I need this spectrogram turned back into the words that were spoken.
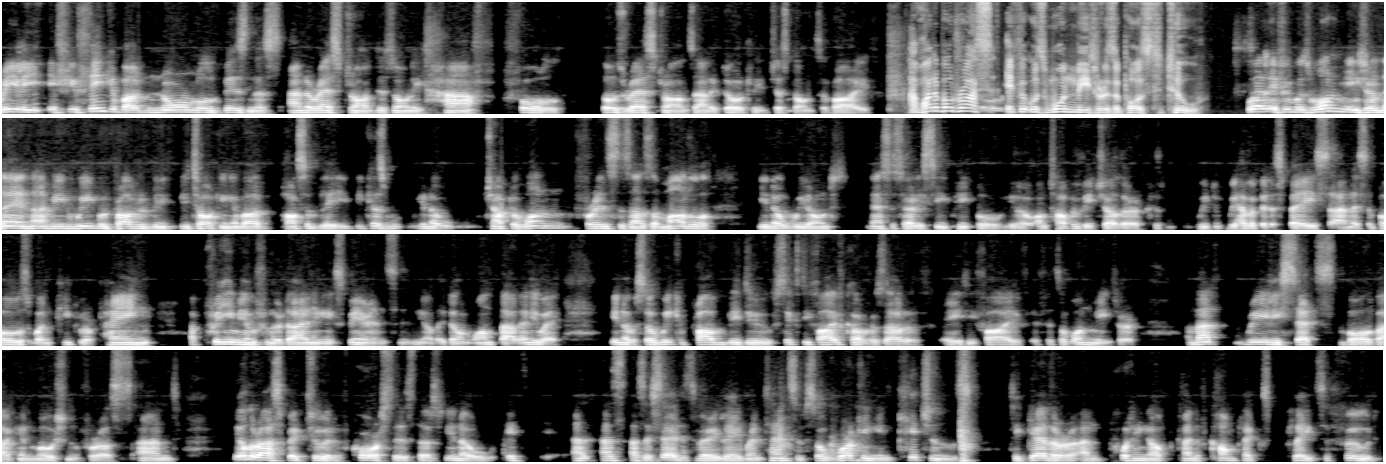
really, if you think about normal business and a restaurant is only half full, those restaurants anecdotally just don't survive. And what about Ross if it was one meter as opposed to two? Well, if it was one meter, then I mean, we would probably be talking about possibly because you know, chapter one, for instance, as a model, you know, we don't necessarily see people, you know, on top of each other because we we have a bit of space, and I suppose when people are paying a premium from their dining experience. You know, they don't want that anyway. You know, so we could probably do 65 covers out of 85 if it's a one meter. And that really sets the ball back in motion for us. And the other aspect to it, of course, is that, you know, it as as I said, it's very labor intensive. So working in kitchens together and putting up kind of complex plates of food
